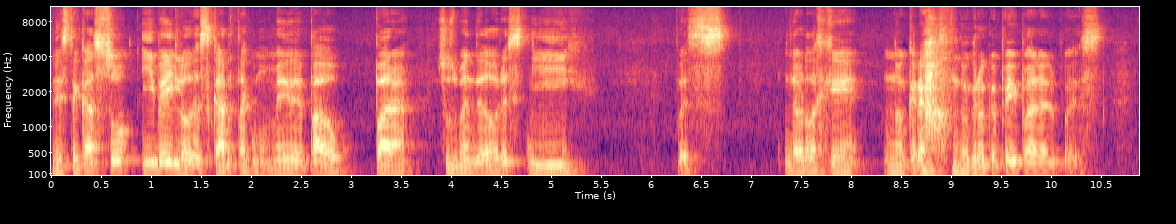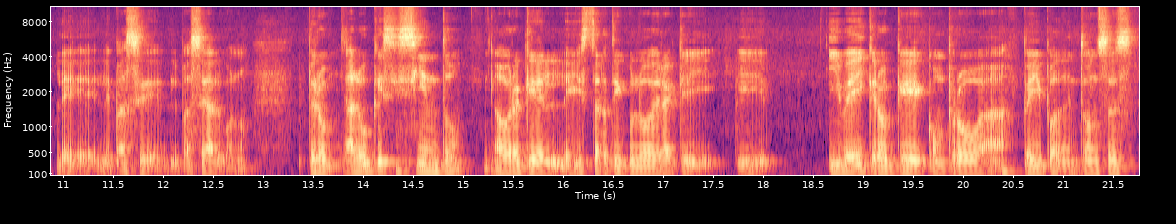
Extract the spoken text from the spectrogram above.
En este caso, eBay lo descarta como medio de pago para sus vendedores y pues la verdad es que no creo, no creo que PayPal pues le, le, pase, le pase algo, ¿no? Pero algo que sí siento, ahora que leí este artículo, era que eBay creo que compró a PayPal, entonces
